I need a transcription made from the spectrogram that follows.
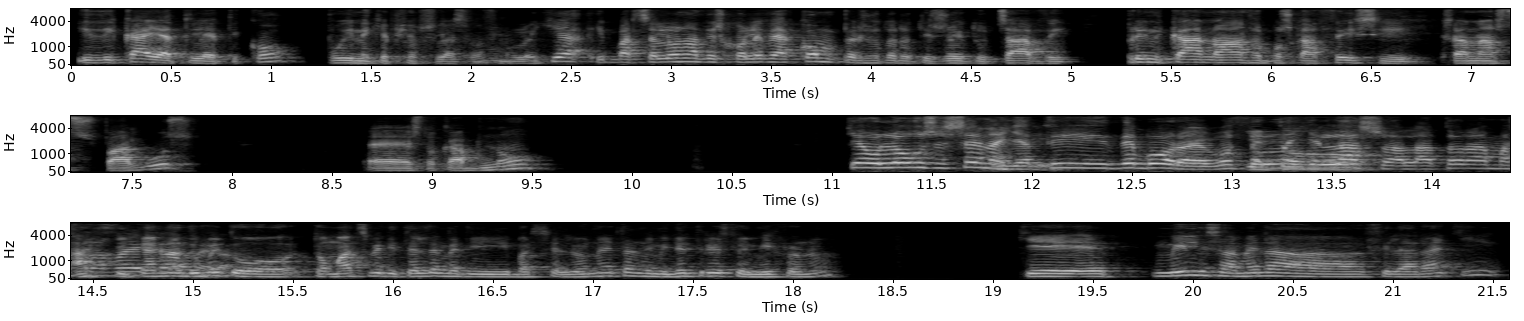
ειδικά η Ατλέτικο, που είναι και πιο ψηλά στη βαθμολογία. Η Μπαρσελόνα δυσκολεύει ακόμα περισσότερο τη ζωή του Τσάβη πριν καν ο άνθρωπος καθίσει ξανά στους πάγκους, ε, στο Καμπνού. Και ο λόγος εσένα, Έχει. γιατί δεν μπορώ. Εγώ θέλω το... να γελάσω, αλλά τώρα μας τραβάει. Αρχικά να δούμε το, το μάτς με τη Τέλτα με την Μπαρσελόνα ήταν 0-3 στο ημίχρονο. Και μίλησα με ένα φιλαράκι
